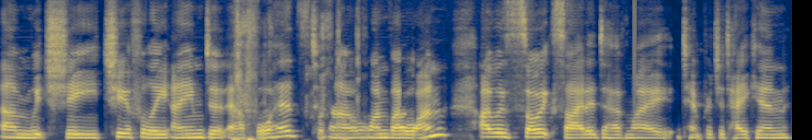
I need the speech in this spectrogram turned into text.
Um, which she cheerfully aimed at our foreheads to, uh, one by one. I was so excited to have my temperature taken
